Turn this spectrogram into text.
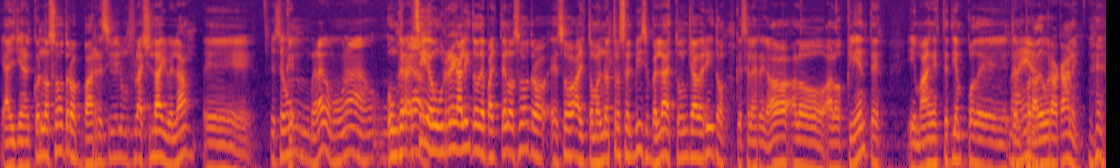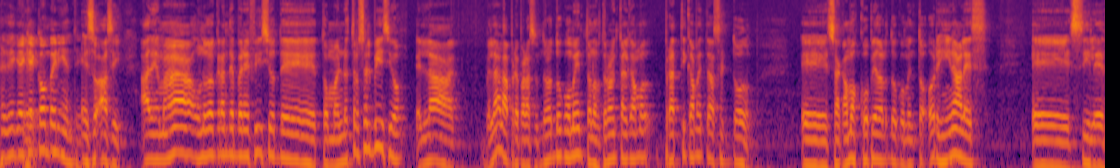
Y al llenar con nosotros va a recibir un flashlight, ¿verdad? Eh, Eso es un, ¿verdad? Como una, un, regalo. Sí, un regalito de parte de nosotros. Eso al tomar nuestro servicio, ¿verdad? Esto es un llaverito que se le regala a, a los clientes y más en este tiempo de temporada de huracanes. que, es eh, conveniente. Eso así. Además, uno de los grandes beneficios de tomar nuestro servicio es la, ¿verdad? la preparación de los documentos. Nosotros nos encargamos prácticamente de hacer todo. Eh, sacamos copias de los documentos originales. Eh, si le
